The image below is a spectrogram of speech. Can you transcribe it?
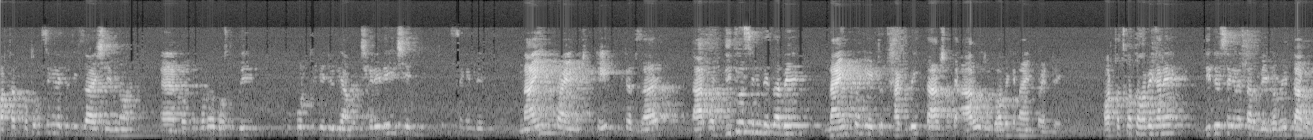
অর্থাৎ প্রথম সেকেন্ডে যদি যায় সেই প্রথম কোনো বস্তু উপর থেকে যদি আমরা ছেড়ে দিই, সেই সেকেন্ডে নাইন পয়েন্ট এইট মিটার যায়, তারপর দ্বিতীয় সেকেন্ডে যাবে নাইন পয়েন্ট এইট তো থাকবেই, তার সাথে আরও যোগ হবে নাইন পয়েন্ট এইট। অর্থাৎ কত হবে এখানে? দ্বিতীয় সেকেন্ডে তার বেগ হবে ডাবল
